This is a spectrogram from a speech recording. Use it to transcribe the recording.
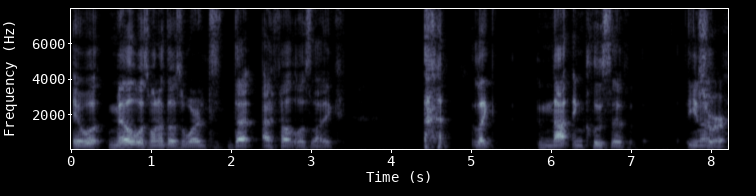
it was mill was one of those words that I felt was like, like, not inclusive, you know, Sure.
